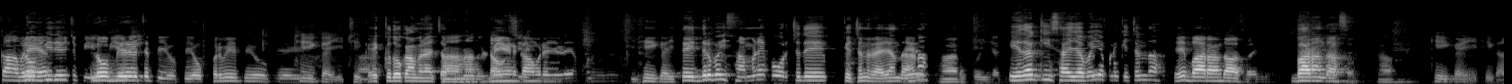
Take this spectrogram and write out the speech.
ਕਮਰੇ ਲੌਬੀ ਦੇ ਵਿੱਚ POP ਲੌਬੀ ਦੇ ਵਿੱਚ ਪੀਓਪੀ ਉੱਪਰ ਵੀ ਪੀਓਪੀ ਹੈ। ਠੀਕ ਹੈ ਜੀ ਠੀਕ ਹੈ। ਇੱਕ ਦੋ ਕਮਰਿਆਂ ਚ ਆਪਣਾ ਮੇਨ ਕਮਰੇ ਜਿਹੜੇ ਆਪਣੇ ਠੀਕ ਹੈ ਜੀ ਤੇ ਇੱਧਰ ਬਾਈ ਸਾਹਮਣੇ ਪੋਰਚ ਦੇ ਕਿਚਨ ਰਹਿ ਜਾਂਦਾ ਹਨਾ? ਹਾਂ ਕੋਈ ਇਹਦਾ ਕੀ ਸਾਈਜ਼ ਆ ਬਾਈ ਆਪਣੇ ਕਿਚਨ ਦਾ? ਇਹ 12 10 ਹੈ ਜੀ। 12 10 ਹਾਂ। ਠੀਕ ਹੈ ਜੀ ਠੀਕ ਆ।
